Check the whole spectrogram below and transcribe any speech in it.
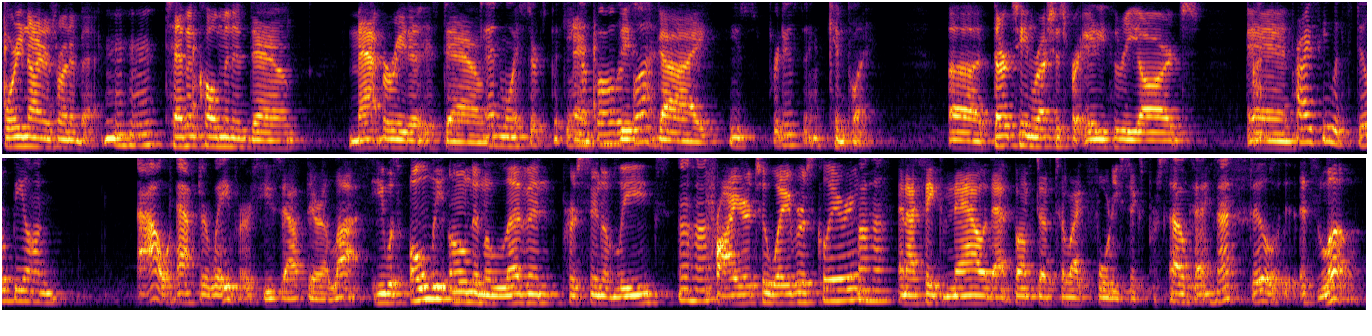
49ers running back. Tevin Coleman is down. Matt Breida is down. And Mostert's picking And up all the this slack. guy He's producing. can play. Uh, 13 rushes for 83 yards. I'm And surprised he would still be on out after waivers. He's out there a lot. He was only owned in 11% of leagues prior to waivers clearing. Uh-huh. And I think now that bumped up to like 46%. okay, that's still It's low.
